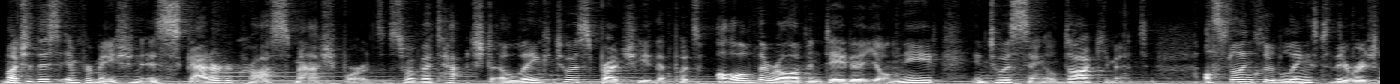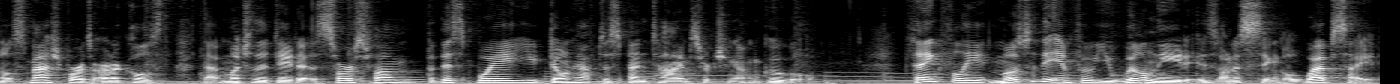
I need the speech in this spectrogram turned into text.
Much of this information is scattered across Smashboards, so I've attached a link to a spreadsheet that puts all of the relevant data you'll need into a single document. I'll still include links to the original Smashboards articles that much of the data is sourced from, but this way you don't have to spend time searching on Google. Thankfully, most of the info you will need is on a single website,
